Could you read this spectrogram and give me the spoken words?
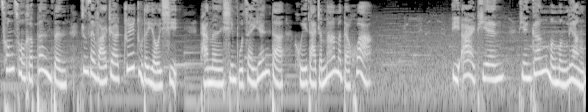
聪聪和笨笨正在玩着追逐的游戏，他们心不在焉的回答着妈妈的话。第二天天刚蒙蒙亮，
